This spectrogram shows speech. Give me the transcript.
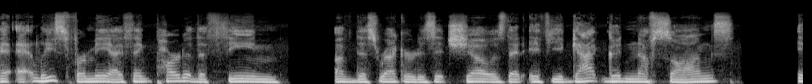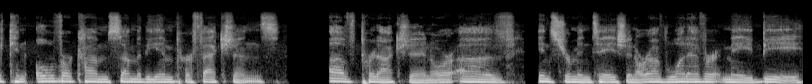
at least for me, I think part of the theme of this record is it shows that if you got good enough songs, it can overcome some of the imperfections of production or of instrumentation or of whatever it may be.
